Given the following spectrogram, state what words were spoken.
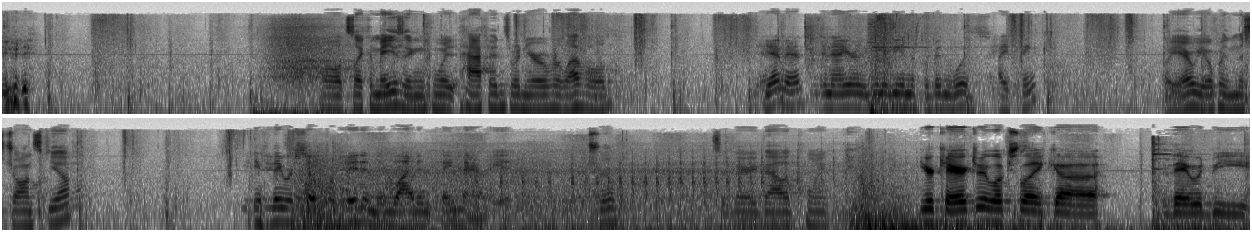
dude. Well, it's like amazing what happens when you're over leveled. Yeah, man. And now you're gonna be in the Forbidden Woods, I think. Oh yeah, we opened this Johnsky up. If they were so forbidden, then why didn't they marry it? True. It's a very valid point. Your character looks like uh, they would be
